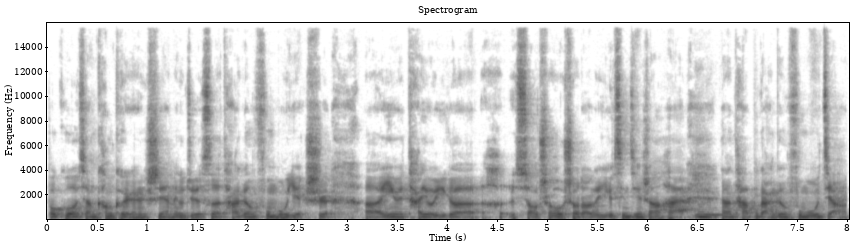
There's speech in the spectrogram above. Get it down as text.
包括像康可人饰演那个角色，他跟父母也是，呃，因为他有一个很小时候受到的一个性侵伤害，嗯。然后他不敢跟父母讲，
